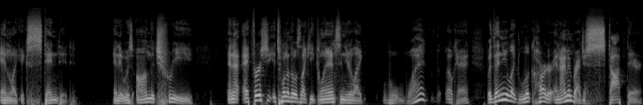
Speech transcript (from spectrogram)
and like extended. And it was on the tree. And at, at first it's one of those like you glance and you're like, "What?" Okay. But then you like look harder and I remember I just stopped there.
